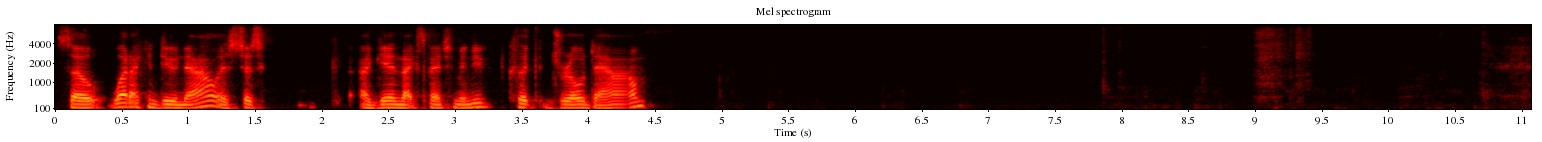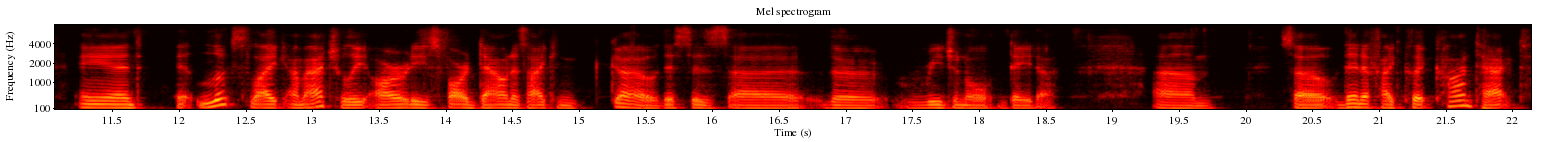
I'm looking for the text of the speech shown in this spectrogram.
So what I can do now is just, again, that expansion menu, click drill down. And it looks like I'm actually already as far down as I can go. This is uh, the regional data. Um, so then if I click contact,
